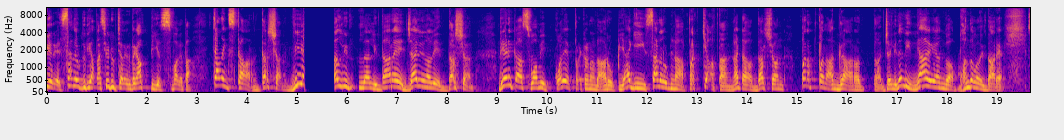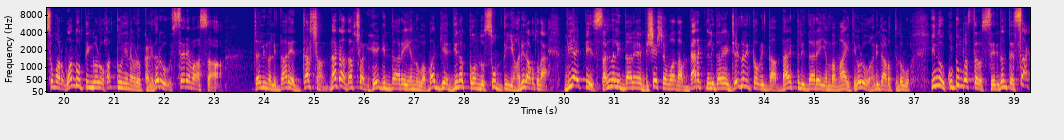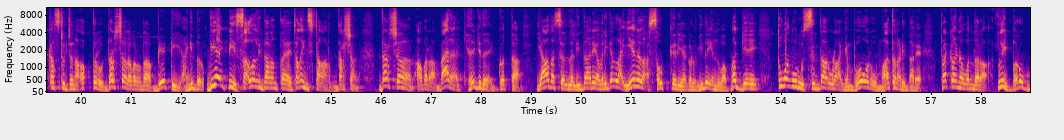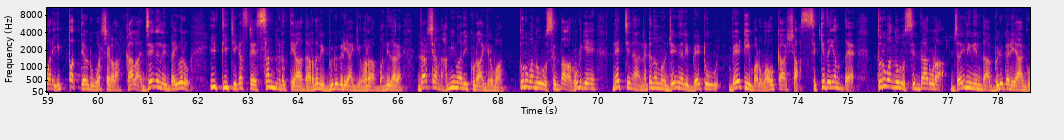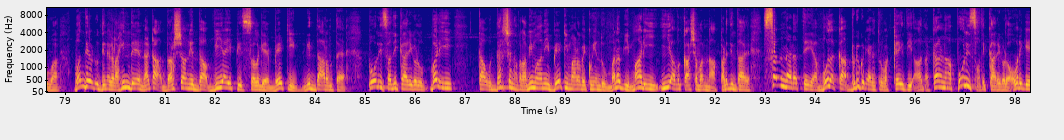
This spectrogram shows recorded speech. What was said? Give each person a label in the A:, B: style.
A: Sandalwood Duniya plus YouTube channel ಬೇಗ ಪ್ರಿಯ ಸ್ವಾಗತ. ಚಾಲೆಂಜ್ ಸ್ಟಾರ್ ದರ್ಶನ್ ವಿ ನಲ್ಲಿದ್ದಾರೆ ಜೈಲಿನಲ್ಲಿ ದರ್ಶನ್. ರೇಣುಕಾ ಸ್ವಾಮಿ ಕೊಲೆ ಪ್ರಕರಣದ ಆರೋಪಿಯಾಗಿ ಸ್ಯಾಂಡಲ್ವುಡ್ನ ಪ್ರಖ್ಯಾತ ನಟ ದರ್ಶನ್ ಪರಪ್ಪನ ಅಗ್ರಹಾರದ ಜೈಲಿನಲ್ಲಿ ನ್ಯಾಯಾಂಗ ಬಂಧನದಲ್ಲಿದ್ದಾರೆ. ಸುಮಾರು ಒಂದು ತಿಂಗಳು, ಹತ್ತು ದಿನಗಳು ಕಳೆದರೂ ಸೆರೆವಾಸ ಜೈಲಿನಲ್ಲಿದ್ದಾರೆ. ದರ್ಶನ್, ನಟ ದರ್ಶನ್ ಹೇಗಿದ್ದಾರೆ ಎನ್ನುವ ಬಗ್ಗೆ ದಿನಕ್ಕೊಂದು ಸುದ್ದಿ ಹರಿದಾಡುತ್ತದೆ. ವಿ ಐ ಪಿ ಸಣ್ಣಲ್ಲಿದ್ದಾರೆ, ವಿಶೇಷವಾದ ಬ್ಯಾರಕ್ನಲ್ಲಿದ್ದಾರೆ ಜೈಲಿನಲ್ಲಿದ್ದವರಿದ್ದ ಬ್ಯಾರಕ್ನಲ್ಲಿದ್ದಾರೆ ಎಂಬ ಮಾಹಿತಿಗಳು ಹರಿದಾಡುತ್ತಿದ್ದವು. ಇನ್ನು ಕುಟುಂಬಸ್ಥರು ಸೇರಿದಂತೆ ಸಾಕಷ್ಟು ಜನ ಆಪ್ತರು ದರ್ಶನ್ ಅವರ ಭೇಟಿ ಆಗಿದ್ದರು ವಿ ಐ ಪಿ ಸಲ್ಲಲ್ಲಿದ್ದಾರಂತೆ, ಚಾಲೆಂಜ್ ಸ್ಟಾರ್ ದರ್ಶನ್. ದರ್ಶನ್ ಅವರ ಬ್ಯಾರಕ್ ಹೇಗಿದೆ ಗೊತ್ತಾ? ಯಾವ ಸೆಲ್ನಲ್ಲಿದ್ದಾರೆ ಅವರಿಗೆಲ್ಲ ಏನೆಲ್ಲ ಸೌಕರ್ಯಗಳು ಇದೆ ಎನ್ನುವ ಬಗ್ಗೆ ತುವನೂರು ಸಿದ್ಧಾರೂಢ ಎಂಬುವವರು ಮಾತನಾಡಿದ್ದಾರೆ. ಪ್ರಕರಣವೊಂದರಲ್ಲಿ ಬರೋಬ್ಬರಿ ಇಪ್ಪತ್ತೆರಡು ವರ್ಷಗಳ ಕಾಲ ಜೈಲಿನಲ್ಲಿದ್ದ ಇವರು ಇತ್ತೀಚೆಗಷ್ಟೇ ಸನ್ನಡತೆ ಆಧಾರದಲ್ಲಿ ಬಿಡುಗಡೆಯಾಗಿ ಹೊರ ಬಂದಿದ್ದಾರೆ ದರ್ಶನ್ ಅಭಿಮಾನಿ ಕೂಡ ಆಗಿರುವ ತುರುವನೂರು ಸಿದ್ದಾರೂಢ್ಗೆ ನೆಚ್ಚಿನ ನಟನನ್ನು ಜೈಲಿನಲ್ಲಿ ಭೇಟು, ಭೇಟಿ ಮಾಡುವ ಅವಕಾಶ ಸಿಕ್ಕಿದೆಯಂತೆ ತುರುವನ್ನೂರು ಸಿದ್ಧಾರೂಢ ಜೈಲಿನಿಂದ ಬಿಡುಗಡೆಯಾಗುವ ಒಂದೆರಡು ದಿನಗಳ ಹಿಂದೆ ನಟ ದರ್ಶನ್ ಇದ್ದ ವಿ ಐ ಪಿ ಸೆಲ್ಗೆ ಭೇಟಿ ನೀಡಿದ್ದಾರಂತೆ ಪೊಲೀಸ್ ಅಧಿಕಾರಿಗಳು ಬಳಿ ತಾವು ದರ್ಶನ್ ಅವರ ಅಭಿಮಾನಿ ಭೇಟಿ ಮಾಡಬೇಕು ಎಂದು ಮನವಿ ಮಾಡಿ ಈ ಅವಕಾಶವನ್ನು ಪಡೆದಿದ್ದಾರೆ. ಸನ್ನಡತೆಯ ಮೂಲಕ ಬಿಡುಗಡೆಯಾಗುತ್ತಿರುವ ಕೈದಿ ಆದ ಕಾರಣ ಪೊಲೀಸ್ ಅಧಿಕಾರಿಗಳು ಅವರಿಗೆ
